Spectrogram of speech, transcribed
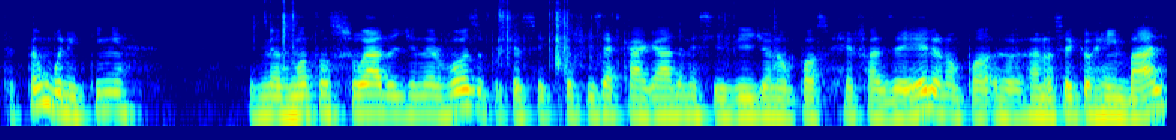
Tá tão bonitinha. As minhas mãos estão suadas de nervoso, porque eu sei que se eu fizer cagada nesse vídeo eu não posso refazer ele, eu não posso, a não ser que eu reembale.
